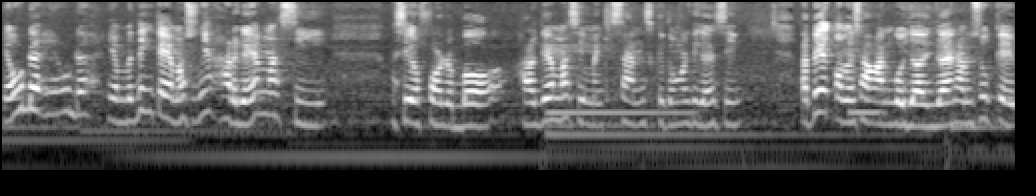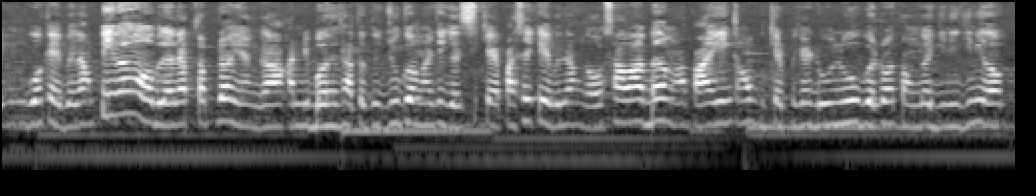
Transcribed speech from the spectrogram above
Ya udah ya udah. Yang penting kayak maksudnya harganya masih masih affordable. Harganya masih make sense gitu ngerti gak sih? Tapi kalau misalkan gue jalan-jalan habis itu kayak gue kayak bilang pi mau beli laptop dong. Yang gak akan di bawah satu tuh juga ngerti gak sih? Kayak pasti kayak bilang gak usah lah bang. Ngapain? Kamu pikir-pikir dulu baru atau enggak gini-gini loh.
